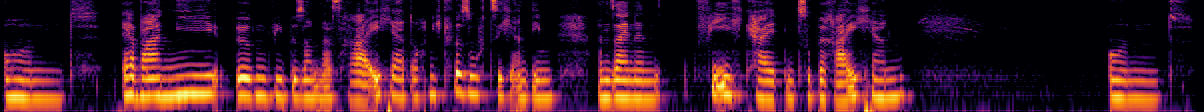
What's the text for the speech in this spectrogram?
Und er war nie irgendwie besonders reich. Er hat auch nicht versucht, sich an dem, an seinen Fähigkeiten zu bereichern. Und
